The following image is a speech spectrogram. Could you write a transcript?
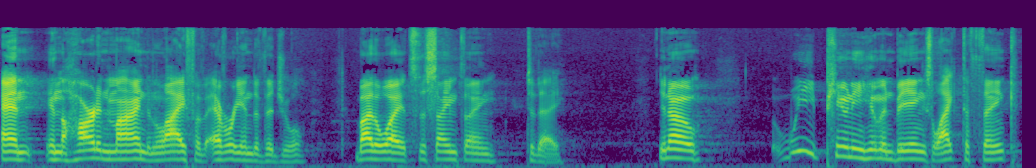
and in the heart and mind and life of every individual. By the way, it's the same thing today. You know, we puny human beings like to think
